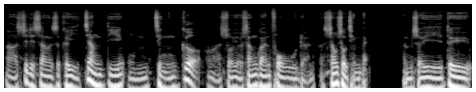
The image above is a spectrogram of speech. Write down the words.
啊，实际上是可以降低我们整个啊所有相关货物的销售成本，那么所以对于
